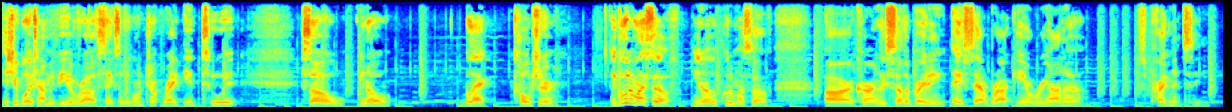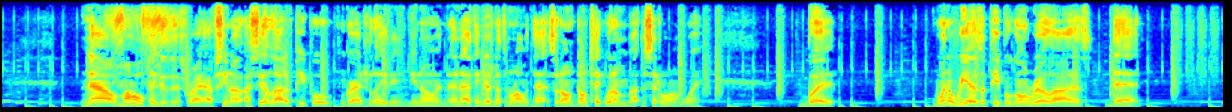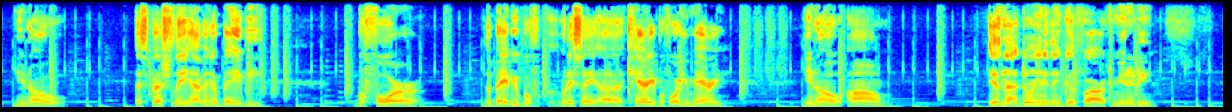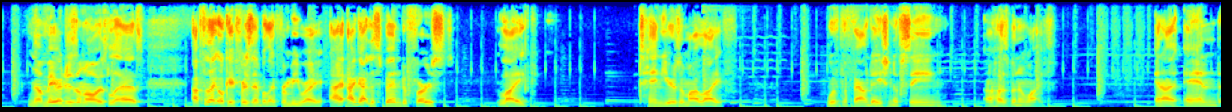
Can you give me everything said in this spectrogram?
It's your boy Tommy V of Raw Sex, and we're gonna jump right into it. So, you know, black culture, including myself, you know, including myself, are currently celebrating ASAP Rocky and Rihanna's pregnancy. Now, my whole thing is this, right? I've seen, I see a lot of people congratulating, you know, and, and I think there's nothing wrong with that. So don't don't take what I'm about to say the wrong way. But when are we as a people gonna realize that, you know, especially having a baby before the baby before what they say uh, carry before you marry, you know, um, is not doing anything good for our community. Now, marriages don't always last. I feel like, okay, for example, like for me, right? I, I got to spend the first like 10 years of my life with the foundation of seeing a husband and wife. And I, and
